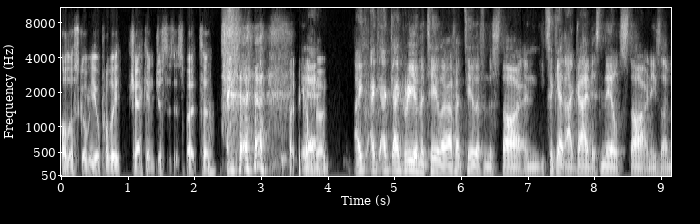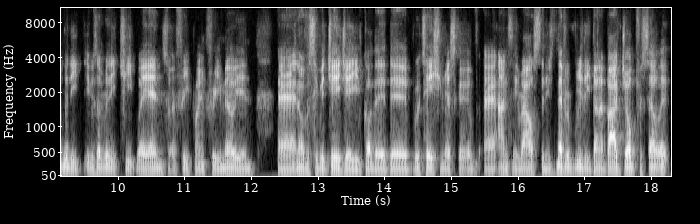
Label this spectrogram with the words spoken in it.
Although Scobie, you'll probably check in just as it's about to, about to come Yeah. down. I, I I agree on the Taylor. I've had Taylor from the start, and to get that guy that's nailed start, and he's like really, it was a really cheap way in, sort of three point three million. Uh, and obviously with JJ, you've got the the rotation risk of uh, Anthony Ralston, who's never really done a bad job for Celtic.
